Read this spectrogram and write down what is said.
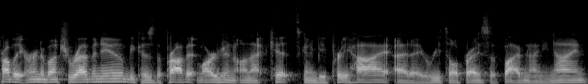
probably earn a bunch of revenue because the profit margin on that kit is going to be pretty high at a retail price of $5.99.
